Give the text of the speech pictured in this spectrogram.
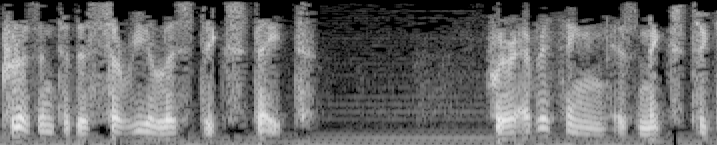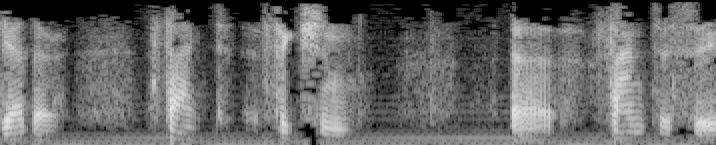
put us into this surrealistic state where everything is mixed together: fact, fiction, uh, fantasy,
